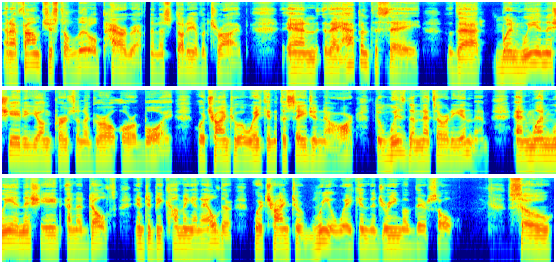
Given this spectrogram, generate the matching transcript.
And I found just a little paragraph in the study of a tribe. And they happen to say that when we initiate a young person, a girl or a boy, we're trying to awaken the sage in their heart, the wisdom that's already in them. And when we initiate an adult into becoming an elder, we're trying to reawaken the dream of their soul. So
